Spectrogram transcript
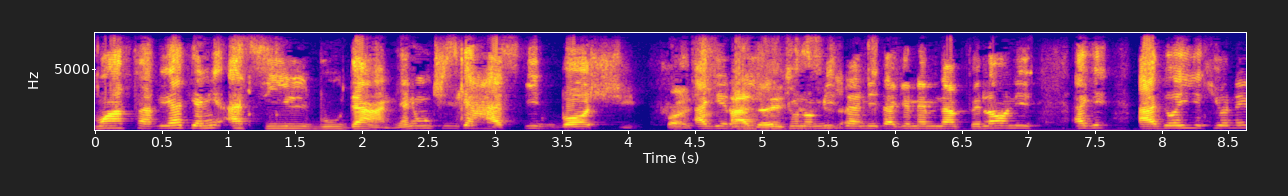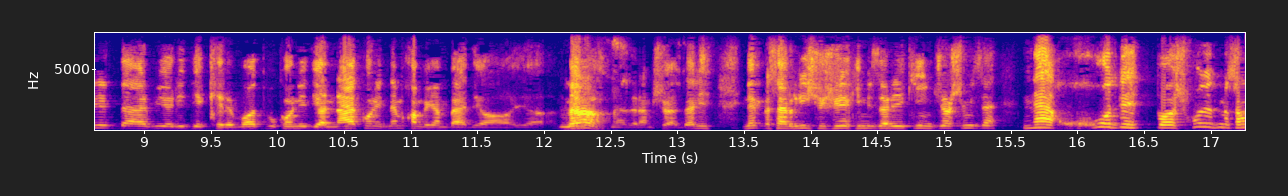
موفقیت یعنی اصیل بودن. یعنی اون چیزی که هستید باشید. اگه ریشتون رو می‌زنید اگه نمی‌دونم فلانی اگه ادای یکی رو نید در بیارید یه کروات بکنید یا نکنید نمی‌خوام بگم یا نه. ندارم شاید ولی مثلا ریشش یکی می‌ذاره یکی اینجاش می‌زنه نه خودت باش خودت مثلا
